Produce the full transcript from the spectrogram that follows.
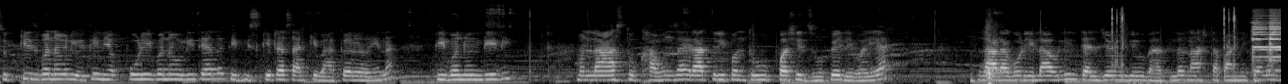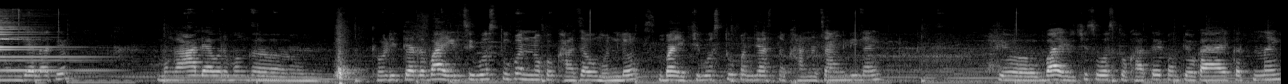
सुक्कीच बनवली होती आणि एक पोळी बनवली त्याला. ती बिस्किटासारखी भाकर आहे ना ती बनवून दिली. म्हणलं आज तू खाऊन जाय रात्री पण तू उपाशी झोपेली भैया. लाडागोडी लावली आणि त्याला जेव घेऊ घातलं नाश्ता पाणी केलं मग द्यायला ते. मग आल्यावर मग थोडी त्याला बाहेरची वस्तू पण नको खा जाऊ म्हणलं. बाहेरची वस्तू पण जास्त खाणं चांगली नाही. त्यो बाहेरचीच वस्तू खाते पण तो काय ऐकत नाही.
